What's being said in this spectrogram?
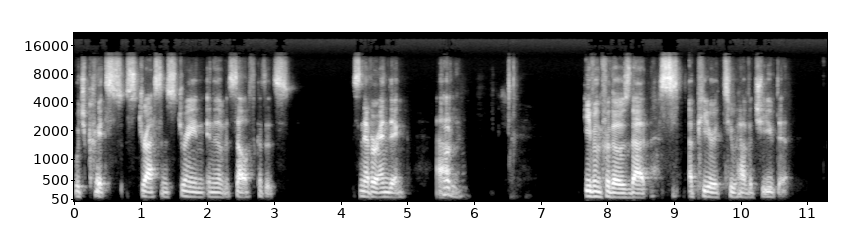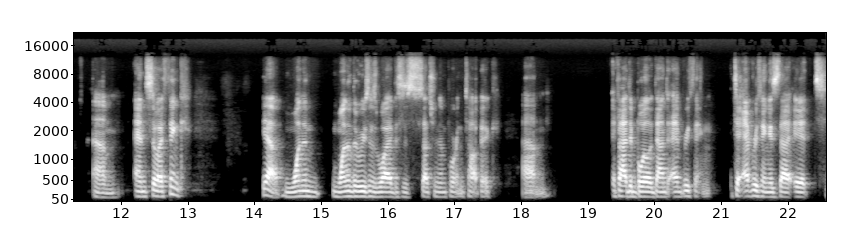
which creates stress and strain in and of itself because it's it's never ending. Um, Totally. even for those that s- appear to have achieved it. Um, and so I think, yeah, one of one of the reasons why this is such an important topic, um, if I had to boil it down to everything, to everything, is that it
